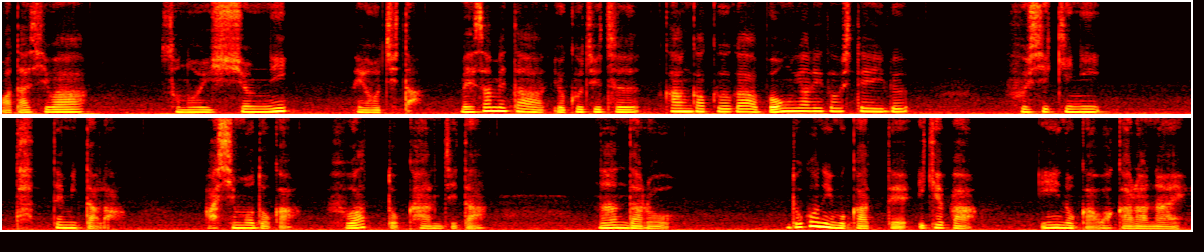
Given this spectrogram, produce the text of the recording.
私はその一瞬に寝落ちた。目覚めた翌日感覚がぼんやりとしている。不思議に立ってみたら足元がふわっと感じた。なんだろう。どこに向かって行けばいいのかわからない。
